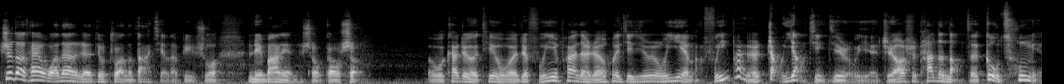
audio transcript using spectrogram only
知道他要完蛋的人就赚了大钱了。比如说零八年的时候，高盛。我看这个听友问，这福音派的人会进金融业吗？福音派的人照样进金融业，只要是他的脑子够聪明。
